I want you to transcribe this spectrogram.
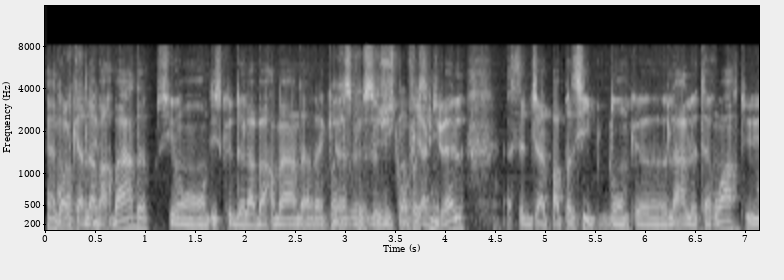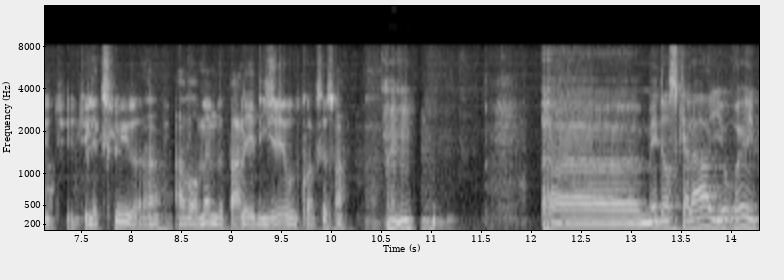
Dans le cas de la Barbade, si on discute de la Barbade avec euh, le conflit actuel, c'est déjà pas possible. Donc euh, là, le terroir, tu, l'exclus hein, avant même de parler d'IG ou de quoi que ce soit. Mmh. mais dans ce cas-là, ouais,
